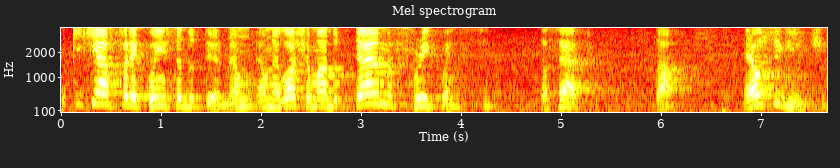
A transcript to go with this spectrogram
O que, que é a frequência do termo? É um, é um negócio chamado term frequency, tá certo? Tá. É o seguinte:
